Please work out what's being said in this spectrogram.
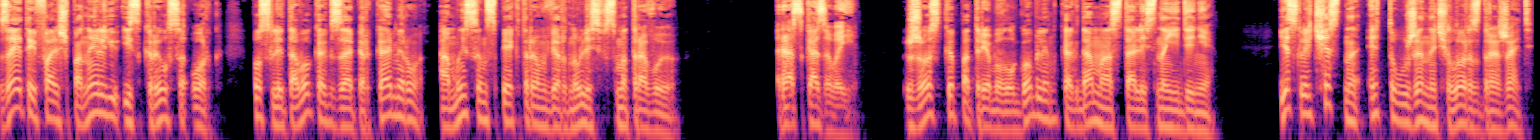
За этой фальш-панелью и скрылся орк, после того, как запер камеру, а мы с инспектором вернулись в смотровую. «Рассказывай», — жестко потребовал гоблин, когда мы остались наедине. Если честно, это уже начало раздражать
